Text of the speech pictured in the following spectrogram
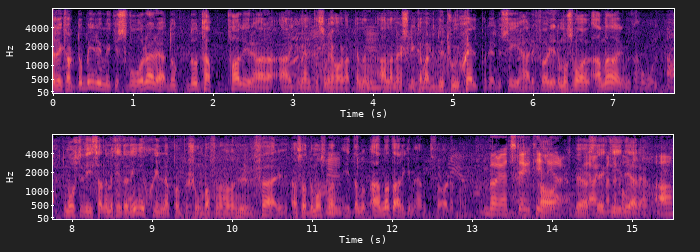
Eller klart, då blir det mycket svårare. Då, då faller ju det här argumentet som vi har att nej, men mm. alla människor är lika värdefulla. Du tror ju själv på det. Du ser ju här det följer. Det måste vara en annan argumentation. Ja. Du måste visa, nej men titta det är ingen skillnad på en person bara för en annan hudfärg. Alltså då måste man mm. hitta något annat argument för det. Börja ett steg tidigare. Ja, börja ett steg tidigare. Ja.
